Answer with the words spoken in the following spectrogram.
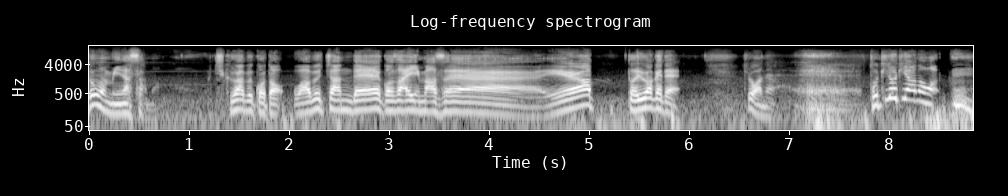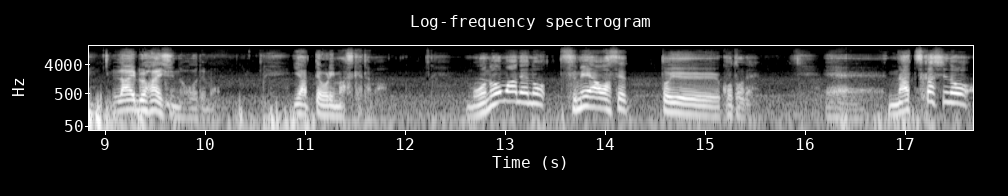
どうも皆様、ちくわぶこと、わぶちゃんでございます。いやというわけで、今日はね、えー、時々あの、ライブ配信の方でもやっておりますけども、モノマネの詰め合わせということで、えー、懐かしの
